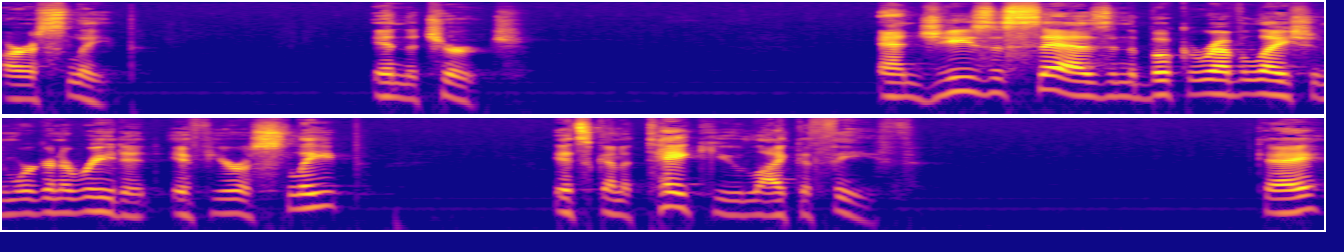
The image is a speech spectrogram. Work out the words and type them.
are asleep in the church. And Jesus says in the book of Revelation, we're going to read it if you're asleep, it's going to take you like a thief. Okay?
